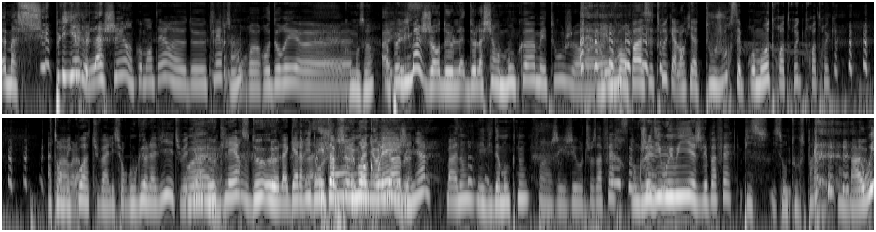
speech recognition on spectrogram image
elle m'a supplié de lâcher un commentaire euh, de Claire's Hein pour euh, redorer euh, Comment ça un Ah, peu yes. l'image, genre de, la- de lâcher un bon com et tout. Genre, euh, on vend pas assez de trucs, alors qu'il y a toujours ces promos, trois trucs, trois trucs. Attends, Ouais, mais voilà. quoi Tu vas aller sur Google Avis et tu vas Ouais. dire le Claire's de euh, la galerie Est d'Auchan, absolument incroyable. est génial. Bah non, évidemment que non. Enfin, j'ai autre chose à faire. Donc j'ai dit oui, oui, et je l'ai pas fait. Puis ils sont tous pareils. Bah oui.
